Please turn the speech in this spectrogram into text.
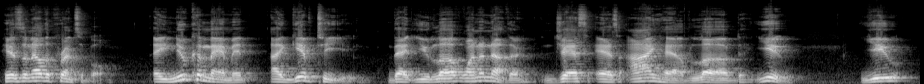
Here's another principle A new commandment I give to you that you love one another just as I have loved you. You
